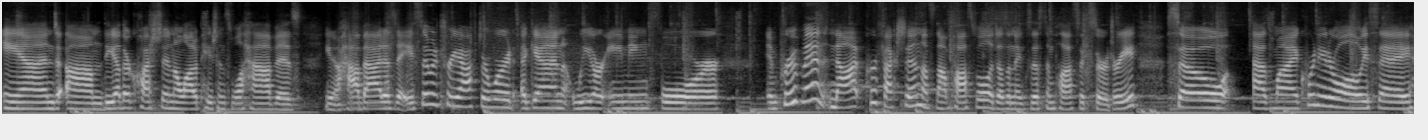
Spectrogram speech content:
And um, the other question a lot of patients will have is, you know, how bad is the asymmetry afterward? Again, we are aiming for improvement, not perfection. That's not possible. It doesn't exist in plastic surgery. So as my coordinator will always say,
